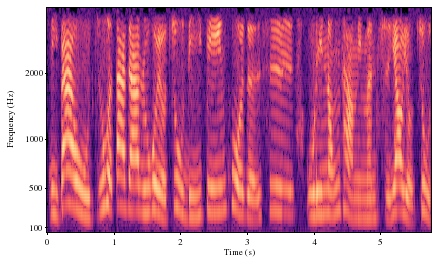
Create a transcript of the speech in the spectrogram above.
礼拜五，如果大家如果有住黎宾或者是武林农场，你们只要有住，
